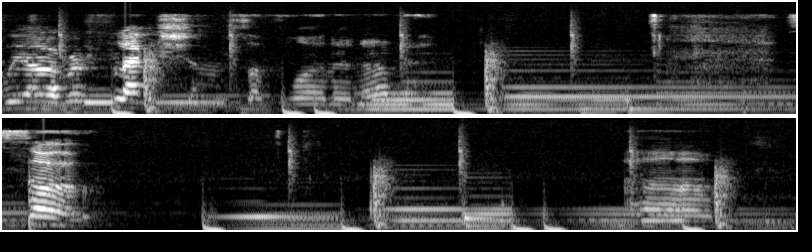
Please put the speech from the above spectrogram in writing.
We are reflections of one another. So, um,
